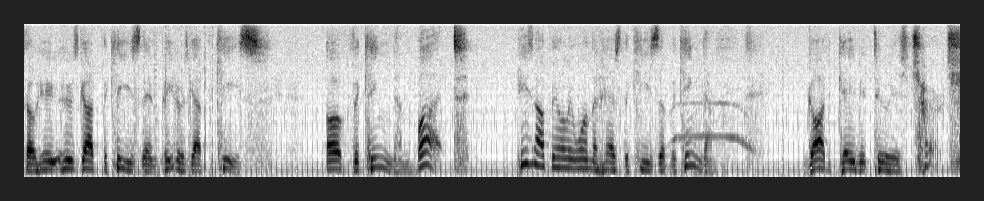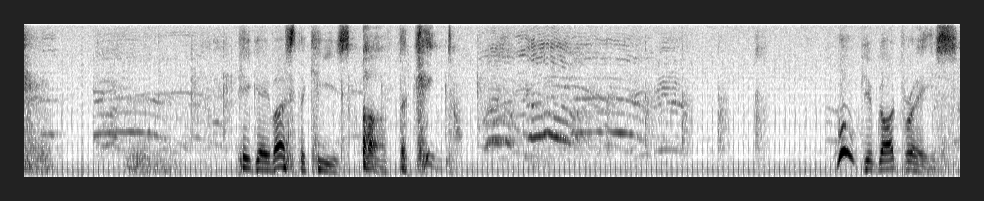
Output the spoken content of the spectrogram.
So he, who's got the keys then? Peter's got the keys of the kingdom. But he's not the only one that has the keys of the kingdom. God gave it to his church. He gave us the keys of the kingdom. Woo, give God praise.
